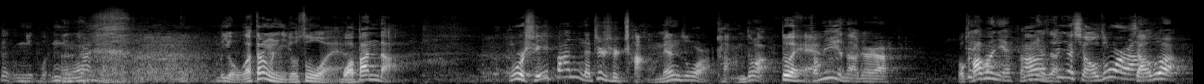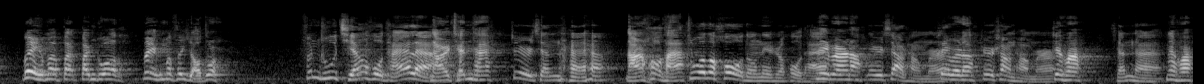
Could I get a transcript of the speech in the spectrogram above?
那你我你站起来，有个凳儿你就坐呀。我搬的，不是谁搬的，这是场面座儿。场座。对什么意思啊？这是？我考考你，什么意思？啊这叫小座儿啊。小座。为什么搬搬桌子？为什么分小座？分出前后台来。哪儿前台？这是前台啊，哪儿后台？桌子后头那是后台。那边呢那是下场门。这边呢这是上场门。这块儿，前台那块儿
